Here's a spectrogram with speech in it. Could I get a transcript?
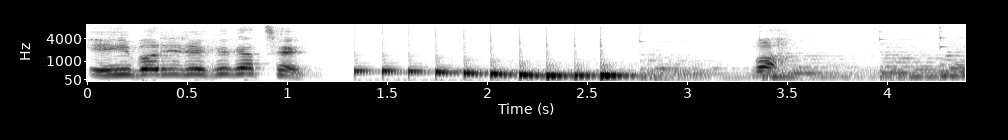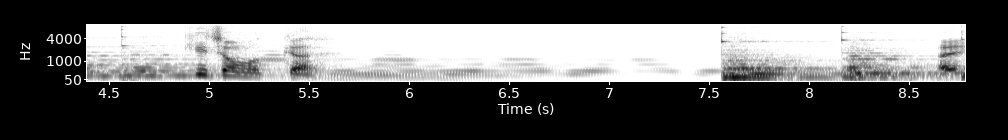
এই বাড়ি রেখে গেছেন? বাহ কি চমৎকার। এই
